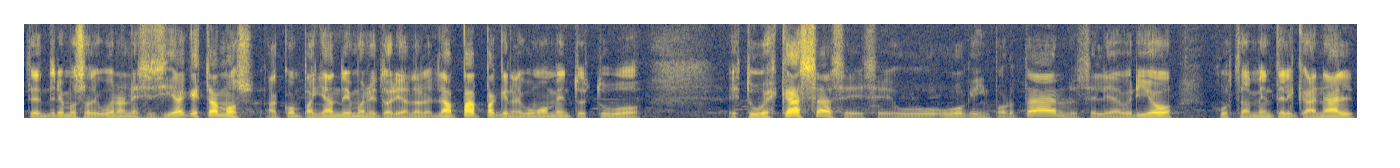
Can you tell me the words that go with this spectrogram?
tendremos alguna necesidad que estamos acompañando y monitoreando. La papa que en algún momento estuvo, estuvo escasa, se, hubo, que importar, se le abrió justamente el canal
